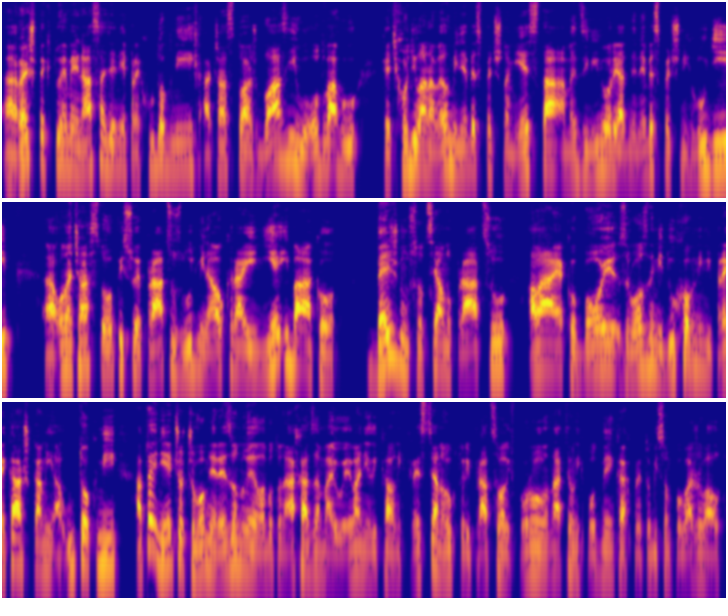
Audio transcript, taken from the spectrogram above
rešpektujem jej násadenie pre chudobných a často až bláznivú odvahu, keď chodila na veľmi nebezpečné miesta a medzi mimoriadne nebezpečných ľudí. Ona často opisuje prácu s ľuďmi na okraji nie iba ako bežnú sociálnu prácu, ale aj ako boj s rôznymi duchovnými prekážkami a útokmi. A to je niečo, čo vo mne rezonuje, lebo to nachádza majú evangelikálnych kresťanov, ktorí pracovali v porovnateľných podmienkach, preto by som považoval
